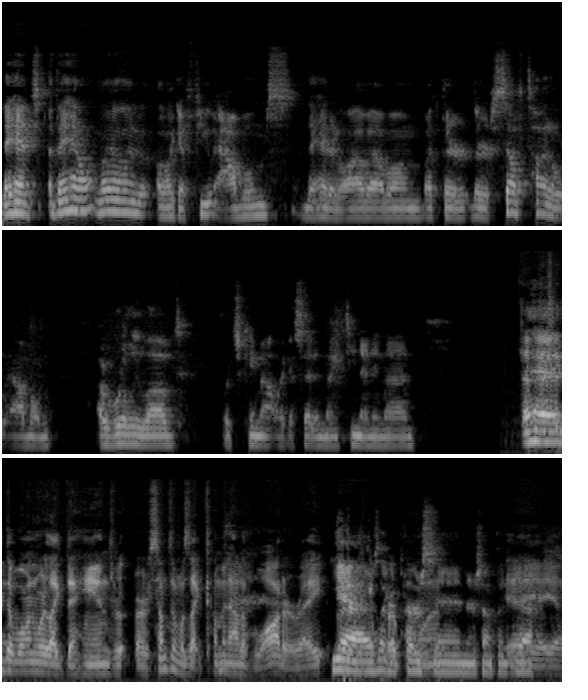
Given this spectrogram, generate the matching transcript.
they had they had only like a few albums. They had a live album, but their their self titled album I really loved, which came out like I said in 1999. That's had- like the one where like the hands were, or something was like coming out of water, right? Yeah, Or, it was like a purple one. person or something. Yeah, yeah, yeah.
